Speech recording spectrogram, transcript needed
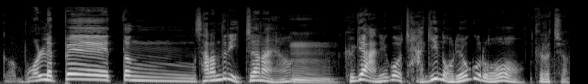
그 몰래 뺐던 사람들이 있잖아요. 음. 그게 아니고 자기 노력으로 그렇죠.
